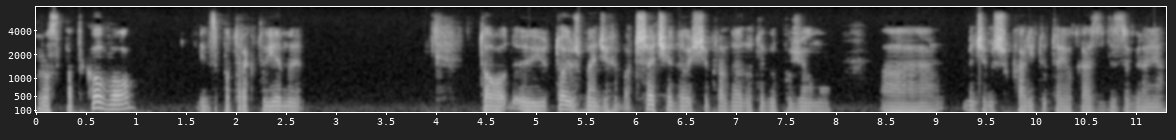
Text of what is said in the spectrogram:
prospadkowo, więc potraktujemy to, y, to już będzie chyba trzecie dojście prawda, do tego poziomu. Będziemy szukali tutaj okazji do zagrania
